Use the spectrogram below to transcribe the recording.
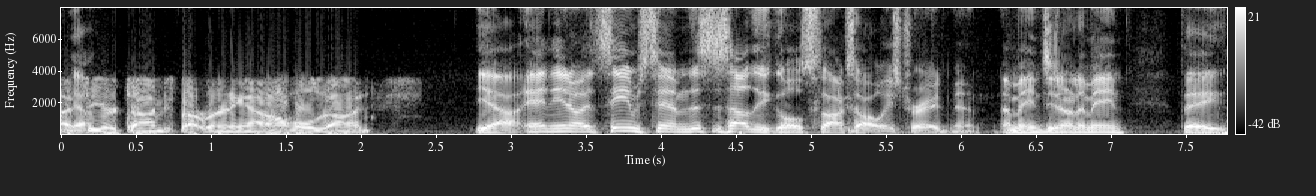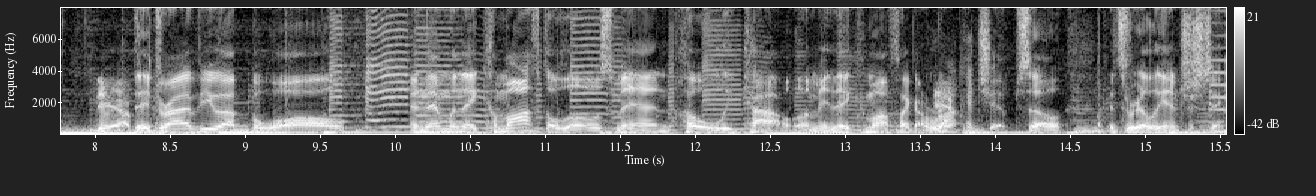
I yeah. see your time's about running out. I'll hold on. Yeah, and you know, it seems, Tim, this is how these gold stocks always trade, man. I mean, do you know what I mean? They Yeah. they drive you up the wall, and then when they come off the lows, man, holy cow! I mean, they come off like a rocket ship. So it's really interesting.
